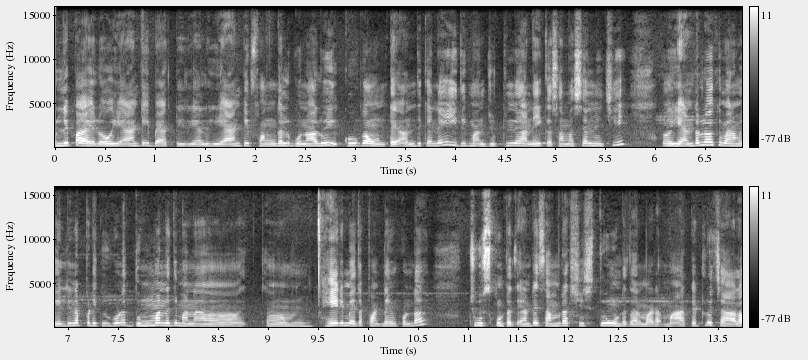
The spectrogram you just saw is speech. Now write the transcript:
ఉల్లిపాయలో యాంటీ బ్యాక్టీరియల్ యాంటీ ఫంగల్ గుణాలు ఎక్కువగా ఉంటాయి. అందుకనే ఇది మన జుట్టుని అనేక సమస్యల నుంచి ఎండలోకి మనం వెళ్ళినప్పటికీ కూడా దుమ్ము అనేది మన హెయిర్ మీద పడకుండా చూసుకుంటుంది. అంటే సంరక్షిస్తూ ఉంటుంది అనమాట మార్కెట్లో చాలా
